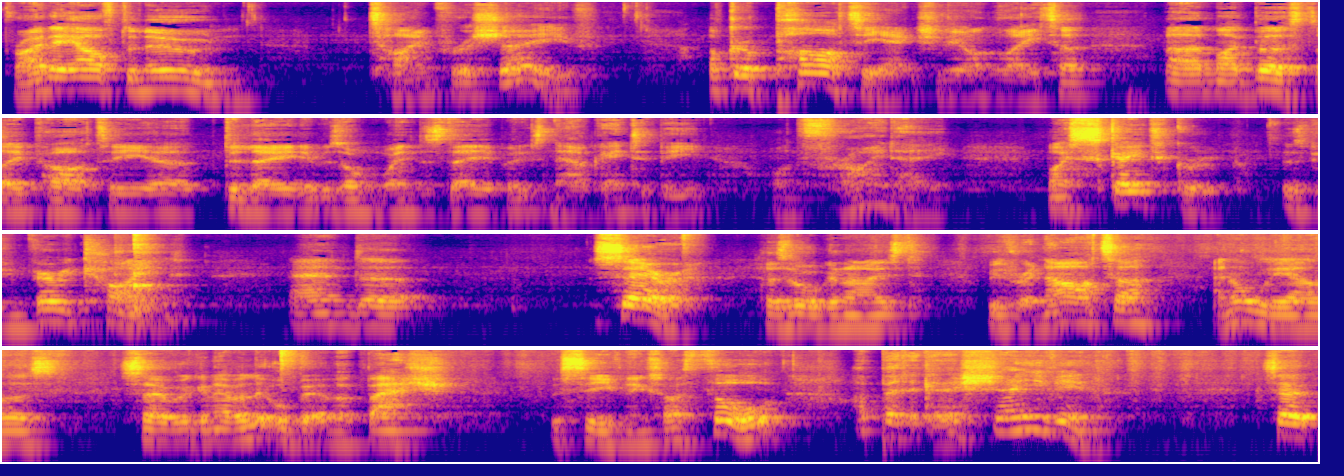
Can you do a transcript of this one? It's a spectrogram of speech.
Friday afternoon, time for a shave. I've got a party actually on later. Uh, my birthday party uh, delayed, it was on Wednesday, but it's now going to be on Friday. My skate group has been very kind and uh, Sarah has organised with Renata and all the others. So we're going to have a little bit of a bash this evening. So I thought I'd better get a shave in. So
